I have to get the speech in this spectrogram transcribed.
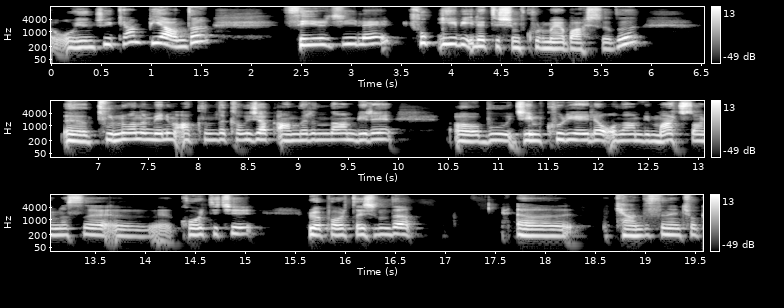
oyuncuyken bir anda seyirciyle çok iyi bir iletişim kurmaya başladı e, turnuvanın benim aklımda kalacak anlarından biri e, bu Jim Courier ile olan bir maç sonrası e, kort içi röportajında e, kendisinin çok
